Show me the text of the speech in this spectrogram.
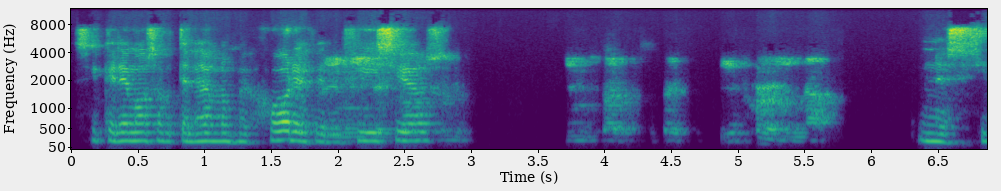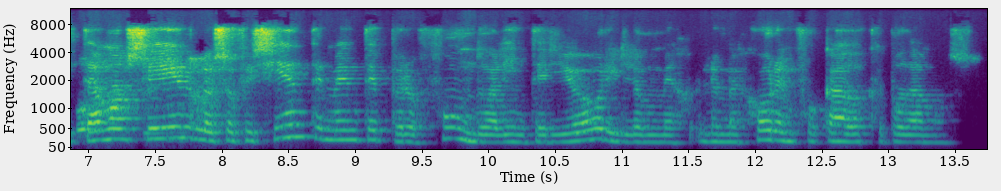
Si queremos obtener los mejores beneficios, necesitamos ir lo suficientemente profundo al interior y lo, lo mejor enfocados que podamos.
